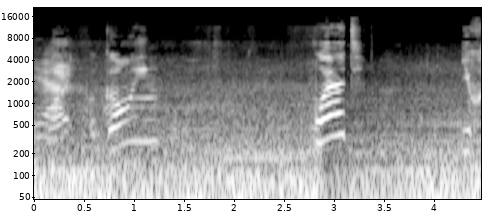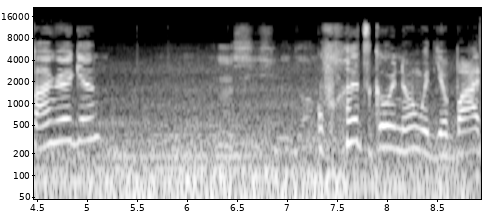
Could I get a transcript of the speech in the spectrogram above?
Yeah, What? we're going. What? You hungry again? What's going on with your body?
